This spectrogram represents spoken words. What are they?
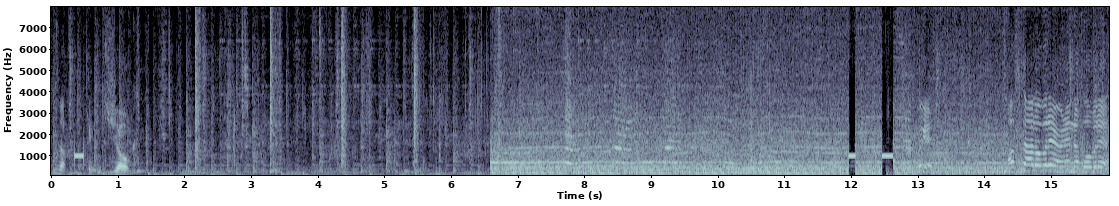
This is a fucking joke. I'll start over there and end up over there.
